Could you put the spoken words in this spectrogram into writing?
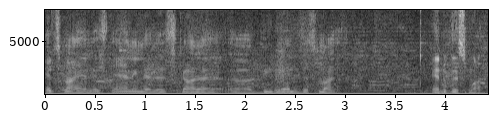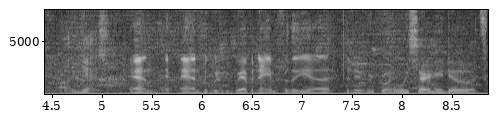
It's my understanding that it's going to uh, be the end of this month. End of this month? Uh, yes. And and we have a name for the uh, the new recording? Well, we certainly do. It's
